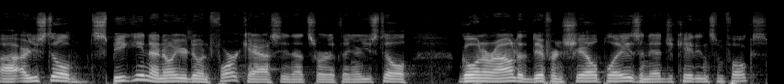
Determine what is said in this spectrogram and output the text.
Uh, are you still speaking? I know you're doing forecasting, that sort of thing. Are you still going around to the different shale plays and educating some folks?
